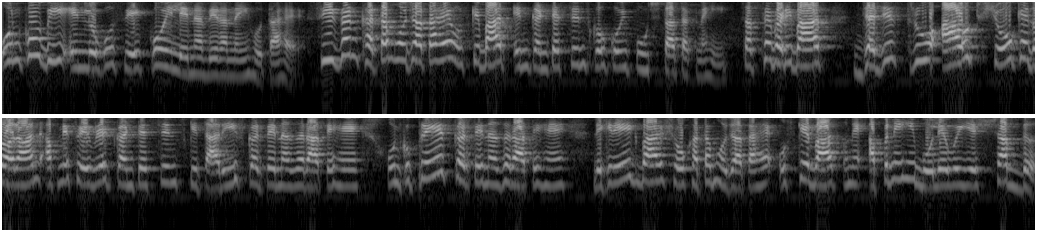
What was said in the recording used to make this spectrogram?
उनको भी इन लोगों से कोई लेना देना नहीं होता है। सीज़न खत्म हो जाता है, उसके बाद इन कंटेस्टेंट्स को कोई पूछता तक नहीं। सबसे बड़ी बात जजेस थ्रू आउट शो के दौरान अपने फेवरेट कंटेस्टेंट्स की तारीफ़ करते नज़र आते हैं, उनको प्रेज करते नज़र आते हैं, लेकिन एक बार शो खत्म हो जाता है, उसके बाद उन्हें अपने ही बोले हुए ये शब्द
